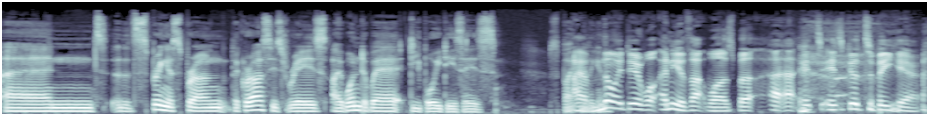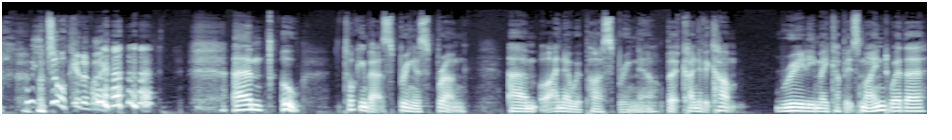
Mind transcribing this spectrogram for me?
and the spring has sprung. The grass is riz. I wonder where D Boydies is. Spike I have Milligan. no idea what any of that was, but uh, it's it's good to be here. what are you talking about? Um, oh, talking about spring has sprung. Um, well, I know we're past spring now, but kind of it can't really make up its mind whether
